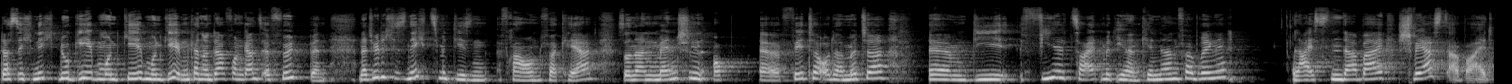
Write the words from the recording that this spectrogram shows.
dass ich nicht nur geben und geben und geben kann und davon ganz erfüllt bin. Natürlich ist nichts mit diesen Frauen verkehrt, sondern Menschen, ob äh, Väter oder Mütter, ähm, die viel Zeit mit ihren Kindern verbringen leisten dabei Schwerstarbeit.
